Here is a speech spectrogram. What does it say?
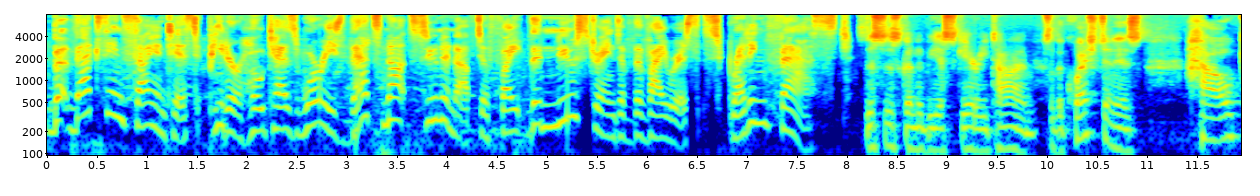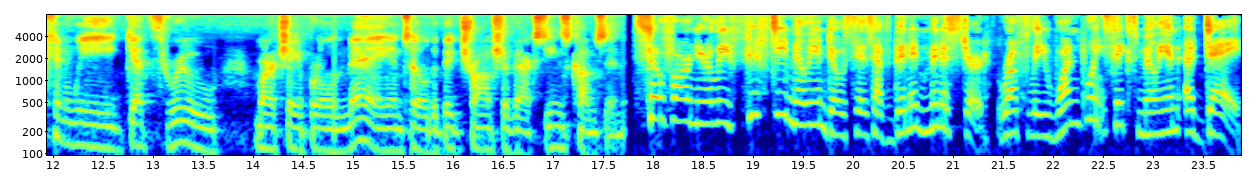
But vaccine scientist Peter Hotez worries that's not soon enough to fight the new strains of the virus spreading fast. This is going to be a scary time. So the question is how can we get through March, April, and May until the big tranche of vaccines comes in. So far, nearly 50 million doses have been administered, roughly 1.6 million a day.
